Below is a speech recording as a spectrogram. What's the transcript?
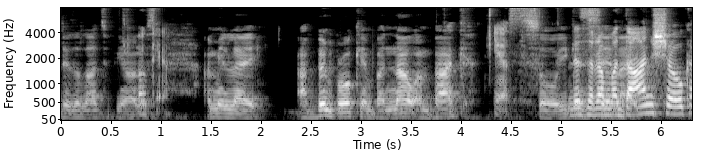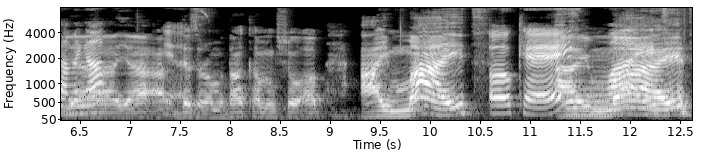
There's a lot to be honest. Okay. I mean, like I've been broken, but now I'm back. Yes. So you There's can a say, Ramadan like, show coming yeah, up. Yeah, uh, Yes. There's a Ramadan coming show up. I might. Okay. I might.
